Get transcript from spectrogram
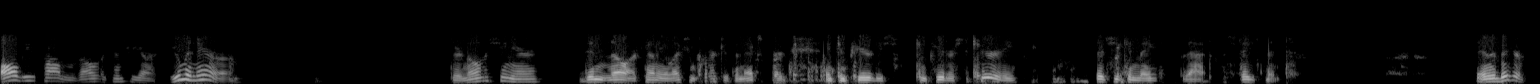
all these problems all over the country are human error. There are no machine errors. Didn't know our county election clerk is an expert in computer computer security that she can make that statement. And the bigger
